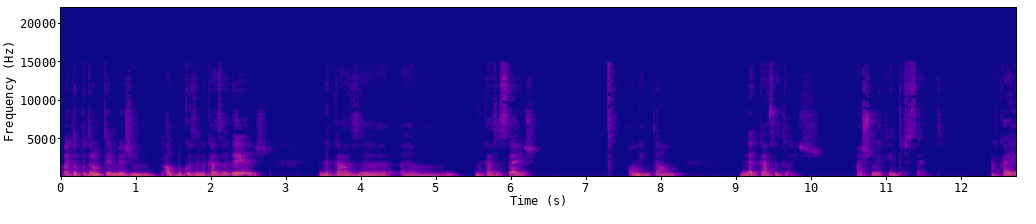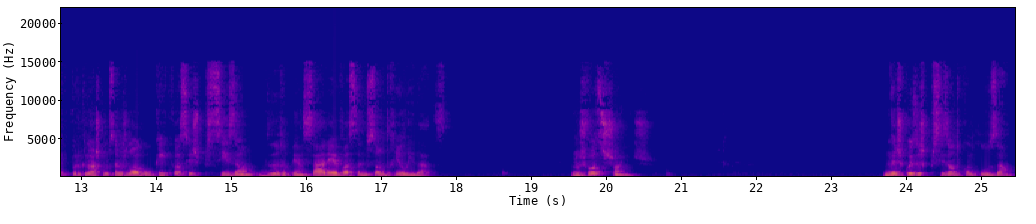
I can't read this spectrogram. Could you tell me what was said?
ou então poderão ter mesmo alguma coisa na casa 10, na casa, um, na casa 6, ou então na casa 2. Acho muito interessante. Ok? Porque nós começamos logo. O que é que vocês precisam de repensar é a vossa noção de realidade. Nos vossos sonhos. Nas coisas que precisam de conclusão.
